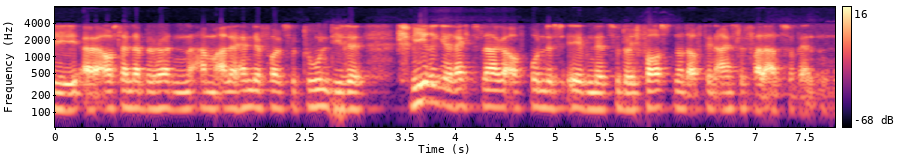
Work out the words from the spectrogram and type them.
die äh, Ausländerbehörden haben alle Hände voll zu tun, diese schwierige Rechtslage auf Bundesebene zu durchforsten und auf den Einzelfall anzuwenden.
